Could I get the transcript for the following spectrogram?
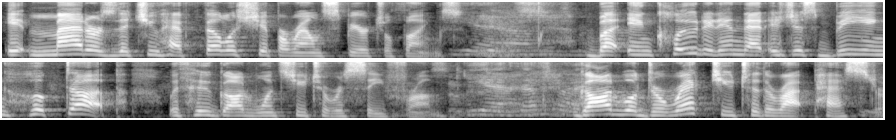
It matters that you have fellowship around spiritual things. Yes. But included in that is just being hooked up with who God wants you to receive from. Yes, right. God will direct you to the right pastor.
